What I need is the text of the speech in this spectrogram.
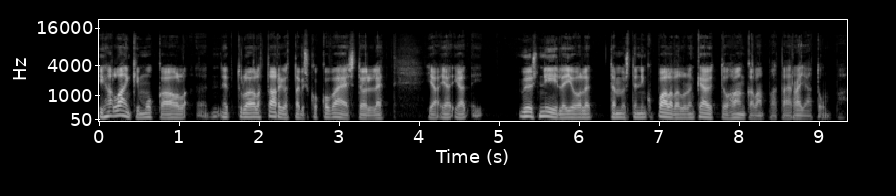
ihan lainkin mukaan olla, ne tulee olla tarjottavissa koko väestölle, ja, ja, ja myös niille, joille tämmöisten niin kuin palveluiden käyttö on hankalampaa tai rajatumpaa.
